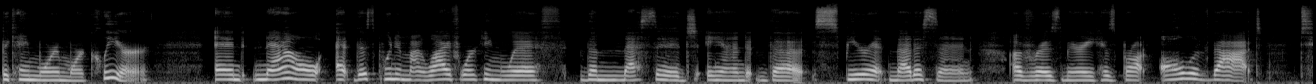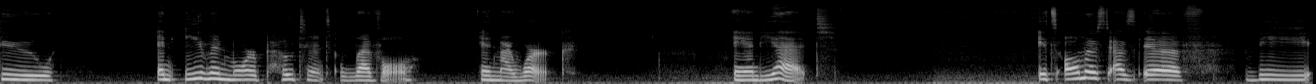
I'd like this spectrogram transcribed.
became more and more clear. And now, at this point in my life, working with the message and the spirit medicine of rosemary has brought all of that to an even more potent level in my work. And yet, it's almost as if the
